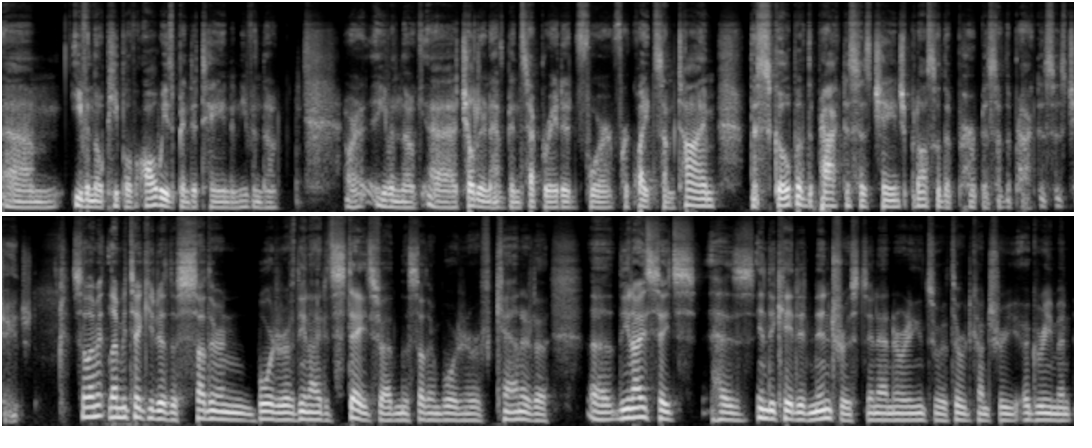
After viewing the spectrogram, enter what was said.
um, even though people have always been detained, and even though, or even though uh, children have been separated for for quite some time, the scope of the practice has changed, but also the purpose of the practice has changed. So let me let me take you to the southern border of the United States rather than the southern border of Canada. Uh, the United States has indicated an interest in entering into a third country agreement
